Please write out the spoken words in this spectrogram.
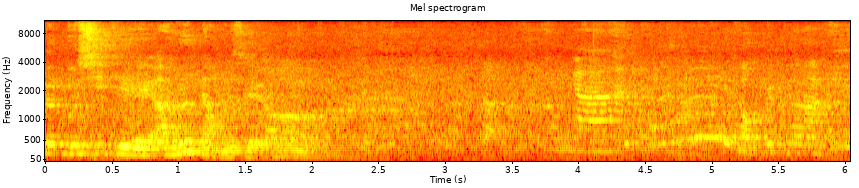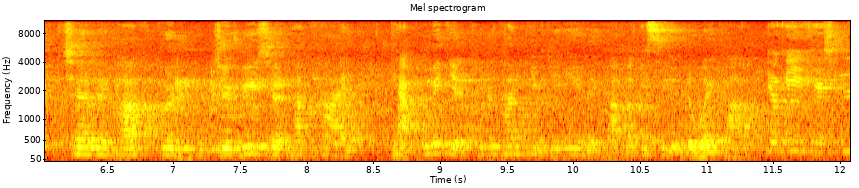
눈부시게 아름다우세요 ขอบคุณค่ะเชิญเลยครับ คุณจูวี่เชิญทักทายแขกผู้มีเกียรติทุกท่านที่อยู่ที่นี่เลยครับ แล้วก็สื่อด้วยครับ 여기 계시는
